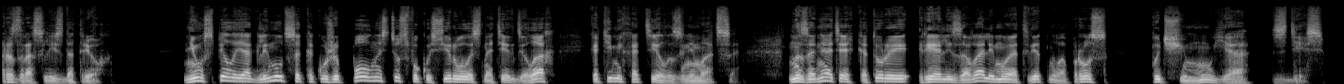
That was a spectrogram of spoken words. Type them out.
разрослись до трех. Не успела я оглянуться, как уже полностью сфокусировалась на тех делах, какими хотела заниматься, на занятиях, которые реализовали мой ответ на вопрос «Почему я здесь?».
